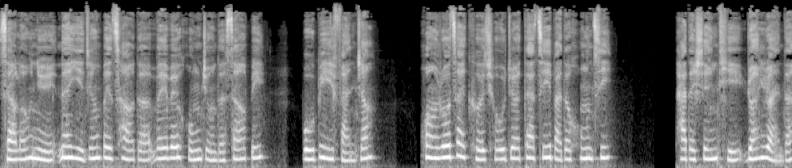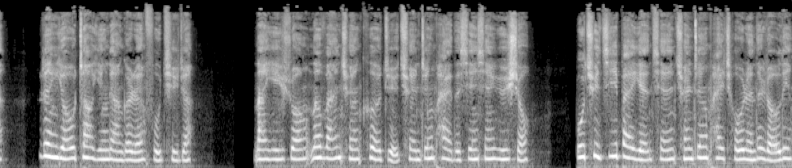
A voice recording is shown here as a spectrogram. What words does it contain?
小龙女那已经被操得微微红肿的骚逼不必反张。恍若在渴求着大鸡巴的轰击，他的身体软软的，任由赵颖两个人扶持着。那一双能完全克制全真派的纤纤玉手，不去击败眼前全真派仇人的蹂躏，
